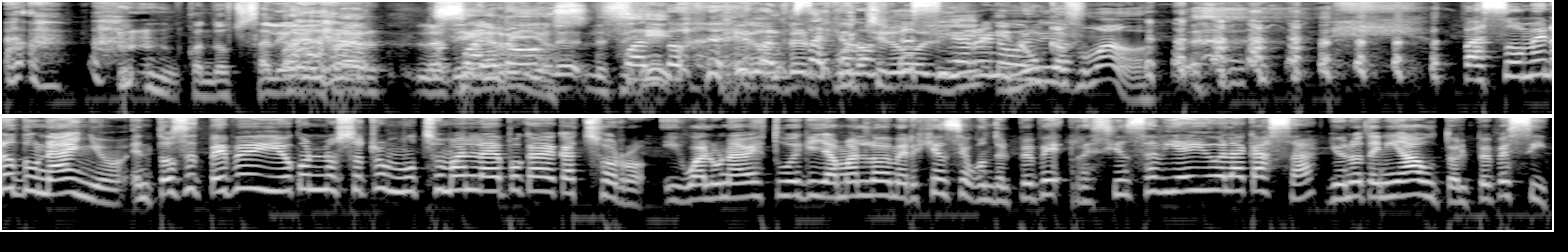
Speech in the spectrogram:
Cuando salió a comprar Los cigarrillos. cigarrillos. Sí, cuando, cuando salió a y no nunca fumado. Pasó menos de un año. Entonces Pepe vivió con nosotros mucho más en la época de cachorro. Igual una vez tuve que llamarlo de emergencia cuando el Pepe recién se había ido de la casa. Yo no tenía auto, el Pepe sí.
